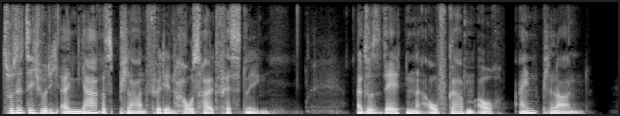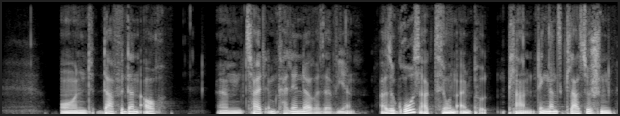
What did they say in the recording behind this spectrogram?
Zusätzlich würde ich einen Jahresplan für den Haushalt festlegen. Also seltene Aufgaben auch einplanen und dafür dann auch ähm, Zeit im Kalender reservieren. Also Großaktionen einplanen, den ganz klassischen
